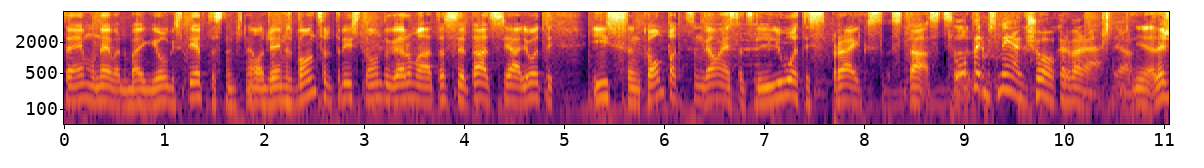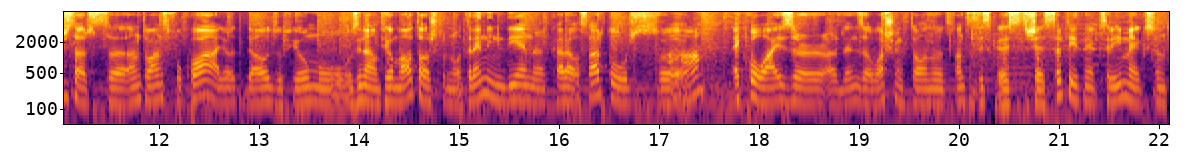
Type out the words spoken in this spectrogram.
tēmu nevar baigi ilgi stiept. Tas nav James Bonds ar 3 stundu garumā. Tas ir tāds jā, ļoti īss un kompakts un galvenais tāds ļoti spraigs stāsts. To pirms miega šovakar varētu. Jā. Jā, režisors uh, Antoine Foucault, ļoti daudzu filmu, zinām, filmu autors, tur no treniņa diena, Karalis Artūrs, uh, Equalizer ar Denzelu Washingtonu, fantastiskais šis septītnieks remakes. Un,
